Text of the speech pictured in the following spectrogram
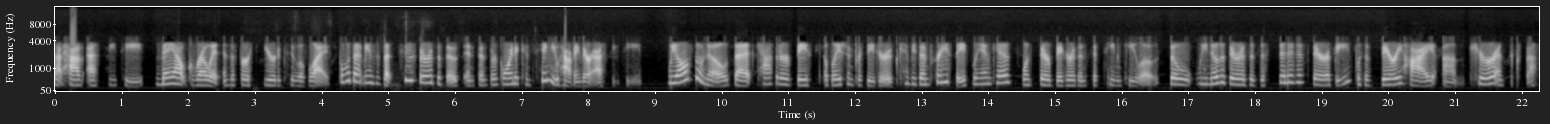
that have SVT may outgrow it in the first year to two of life. But what that means is that two thirds of those infants are going to continue having their SVT. We also know that catheter based ablation procedures can be done pretty safely in kids once they're bigger than 15 kilos. So we know that there is a definitive therapy with a very high um, cure and success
